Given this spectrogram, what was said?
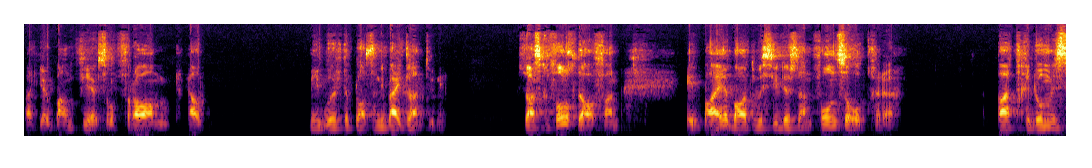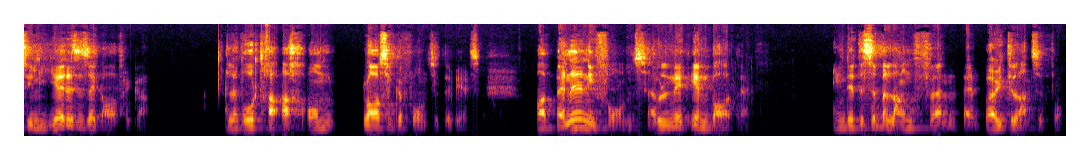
Wat jou bank vir jou sal vra om geld mee oor te plaas aan die buiteland toe nie. So as gevolg daarvan het baie batebestuurders dan fondse opgerig wat gedomisileer is in Suid-Afrika Hulle word geag om plaaslike fondse te wees. Maar binne in die fonds hou hulle net een bate. En dit is 'n belang van 'n buitelandse fonds.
